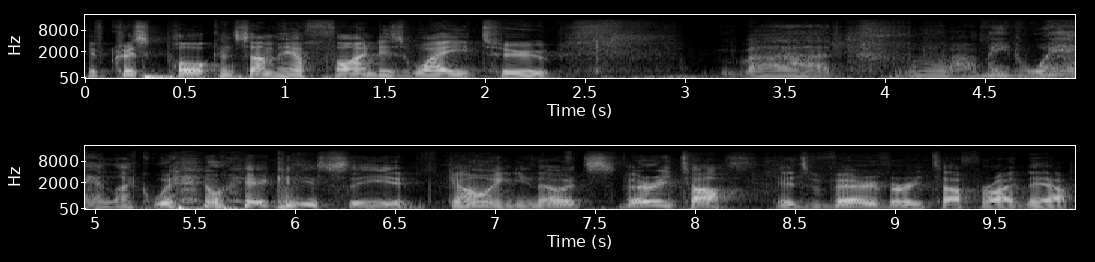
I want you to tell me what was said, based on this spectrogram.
if Chris Paul can somehow find his way to uh, I mean, where? Like, where? Where can you see him going? You know, it's very tough. It's very, very tough right now.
